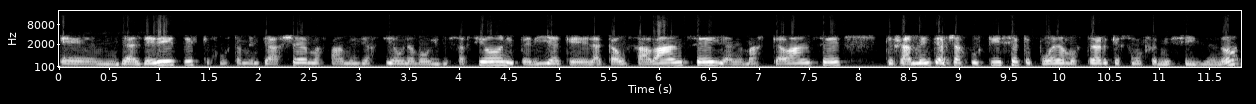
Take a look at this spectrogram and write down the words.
eh, de Alderetes, que justamente ayer la familia hacía una movilización y pedía que la causa avance y además que avance, que realmente haya justicia que pueda mostrar que es un femicidio, ¿no?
